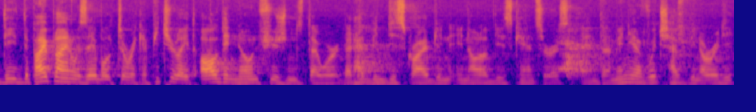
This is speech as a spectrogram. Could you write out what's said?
the, the, pipeline was able to recapitulate all the known fusions that, were, that had been described in, in all of these cancers, and uh, many of which have been already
